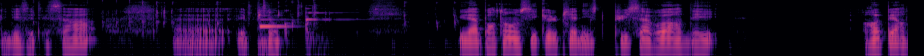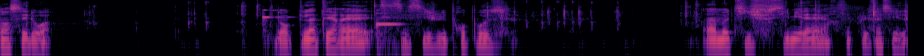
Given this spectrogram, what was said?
L'idée c'était ça. Euh, et puis donc, il est important aussi que le pianiste puisse avoir des repères dans ses doigts. Donc l'intérêt, c'est si je lui propose un motif similaire, c'est plus facile.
